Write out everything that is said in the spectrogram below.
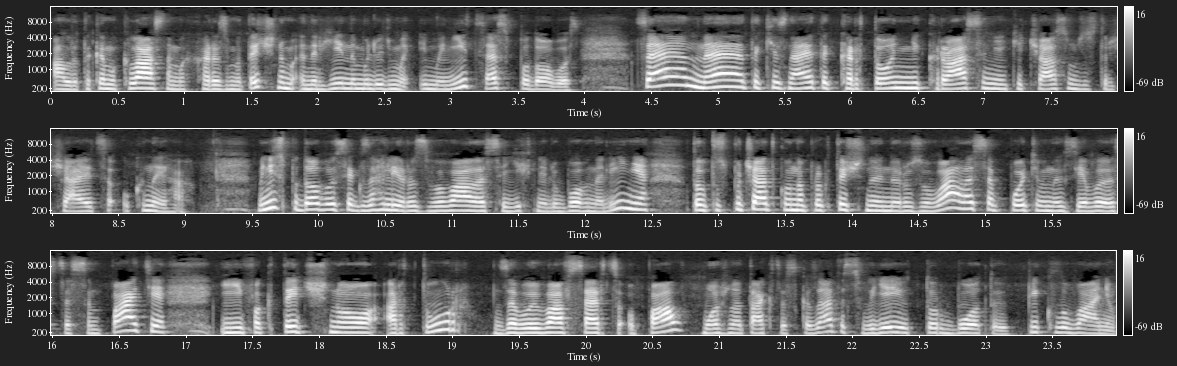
але такими класними, харизматичними, енергійними людьми. І мені це сподобалось. Це не такі, знаєте, картонні красені, які часом зустрічаються у книгах. Мені сподобалось, як взагалі розвивалася їхня любовна лінія. Тобто, спочатку вона практично і не розвивалася, потім в них з'явилася симпатія, і фактично Артур. Завоював серце опал, можна так це сказати, своєю турботою, піклуванням.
